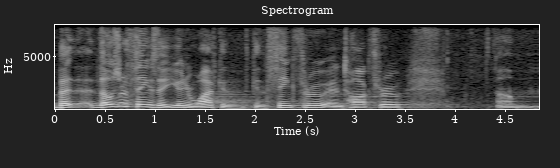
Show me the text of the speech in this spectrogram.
but those are things that you and your wife can, can think through and talk through. Um,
